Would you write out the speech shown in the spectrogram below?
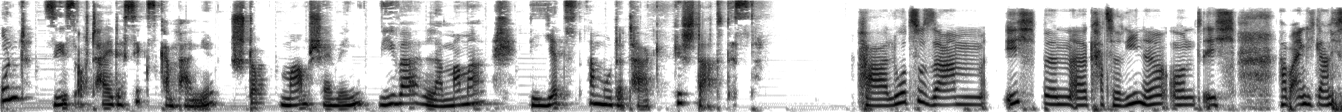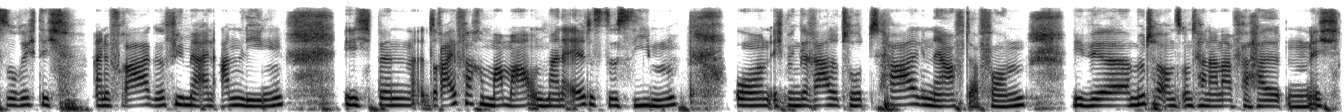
Und sie ist auch Teil der Six-Kampagne Stop Mom Shaming Viva la Mama, die jetzt am Muttertag gestartet ist. Hallo zusammen, ich bin äh, Katharine und ich habe eigentlich gar nicht so richtig eine Frage, vielmehr ein Anliegen. Ich bin dreifache Mama und meine älteste ist sieben und ich bin gerade total genervt davon, wie wir Mütter uns untereinander verhalten. Ich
